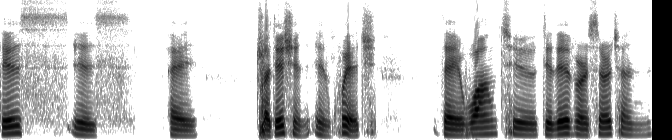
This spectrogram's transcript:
this is a tradition in which they want to deliver certain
